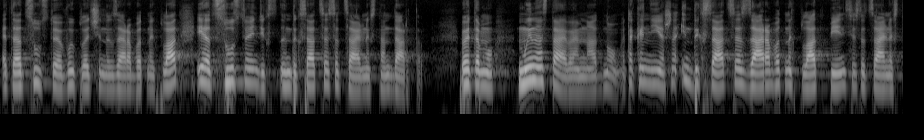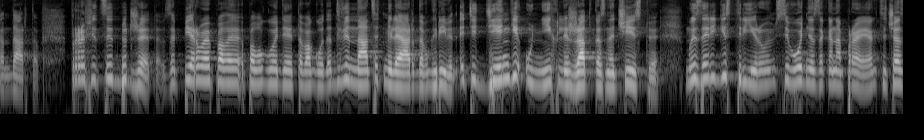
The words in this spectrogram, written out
это отсутствие выплаченных заработных плат и отсутствие индексации социальных стандартов. Поэтому мы настаиваем на одном. Это, конечно, индексация заработных плат, пенсий, социальных стандартов. Профицит бюджета за первое полугодие этого года 12 миллиардов гривен. Эти деньги у них лежат в казначействе. Мы зарегистрируем сегодня законопроект, сейчас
